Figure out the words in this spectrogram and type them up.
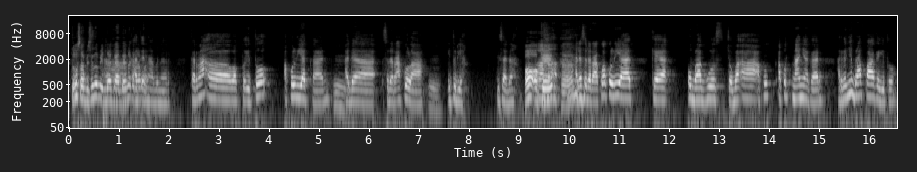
Terus habis itu pindah ke Ah, Athena ke kenapa? Athena bener karena eh, waktu itu aku lihat kan Hmm. ada saudara aku lah Hmm. itu dia di sana Oh oke. Hah? ada saudara aku aku lihat kayak oh bagus coba ah aku aku nanya kan harganya berapa kayak gitu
